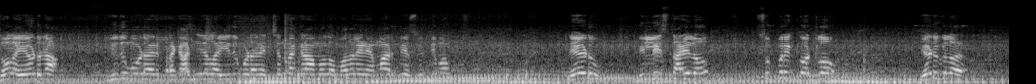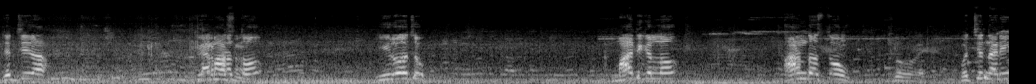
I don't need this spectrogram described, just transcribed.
జూలై ఏడున ఇదుమూడు అని ప్రకాశం జిల్లా ఇదుమూడు అనే చిన్న గ్రామంలో మొదలైన ఎంఆర్పిఎస్ ఉద్యమం. నేడు ఢిల్లీ స్థాయిలో సుప్రీంకోర్టులో ఏడుగుల జడ్జీల తీర్మానంతో ఈరోజు మాదిగల్లో ఆనందోత్సవం వచ్చిందని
